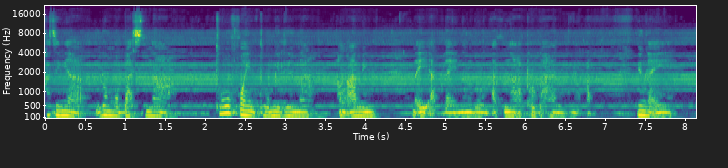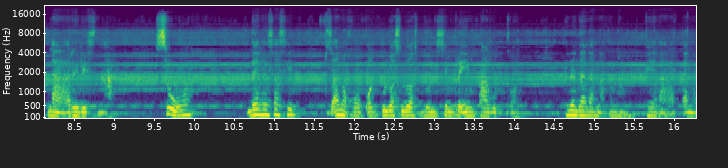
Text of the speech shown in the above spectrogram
Kasi nga, lumabas na 2.2 million na ang aming na-i-apply ng loan at na-aprobahan na yun nga eh, na-release na. So, dahil sa, si, ano ko, pag luwas-luwas doon, siyempre yung pagod ko, pinadalan ako ng pera at ano,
